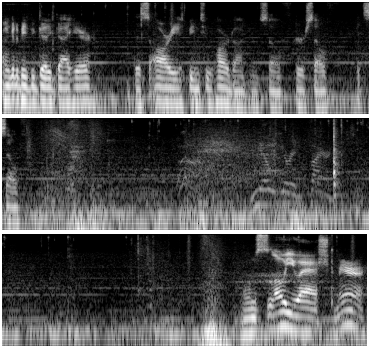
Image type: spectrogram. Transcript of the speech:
I'm gonna be the good guy here. This Ahri is being too hard on himself, herself, itself. Know your environment. I wanna slow you, Ashe. Come here.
